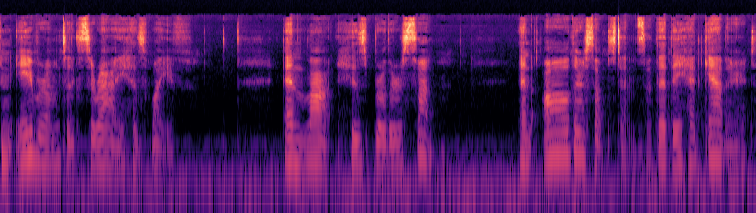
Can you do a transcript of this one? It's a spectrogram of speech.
And Abram took Sarai his wife, and Lot his brother's son and all their substance that they had gathered,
